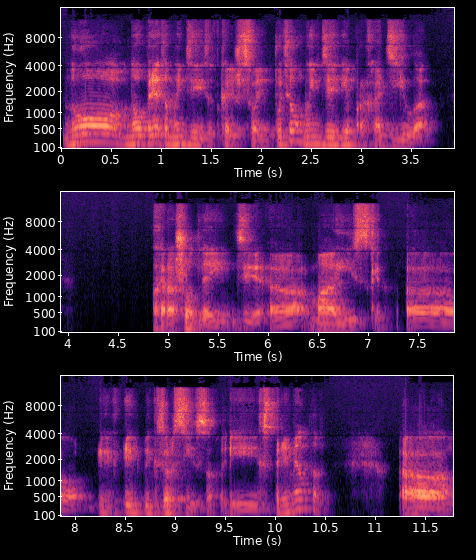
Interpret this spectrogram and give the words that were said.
Но, но при этом Индия идет, конечно, своим путем. Индия не проходила хорошо для Индии э, маоистских э, экзерсисов и экспериментов. Э,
